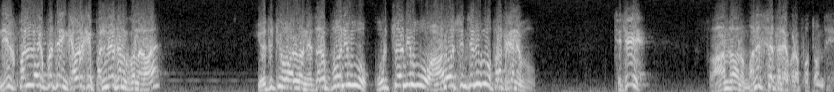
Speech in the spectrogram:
నీకు పని లేకపోతే ఇంకెవరికి పని లేదనుకున్నావా? ఎదుటి వాళ్ళు నిద్రపోనివ్వు కూర్చోనివ్వు ఆలోచించనివ్వు బ్రతకనివ్వు. చిచి స్వామి మనశ్శత లేకుండా పోతుంది.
